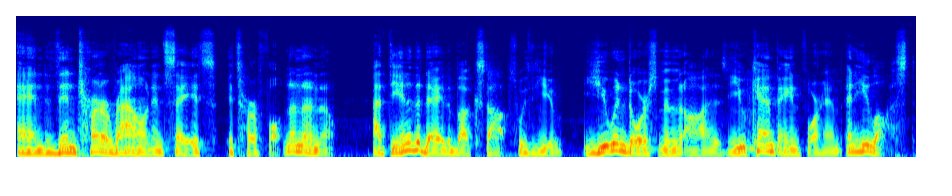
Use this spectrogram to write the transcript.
and then turn around and say it's it's her fault. No, no, no, no. At the end of the day, the buck stops with you. You endorsed Mehmet Oz, you campaigned for him, and he lost.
